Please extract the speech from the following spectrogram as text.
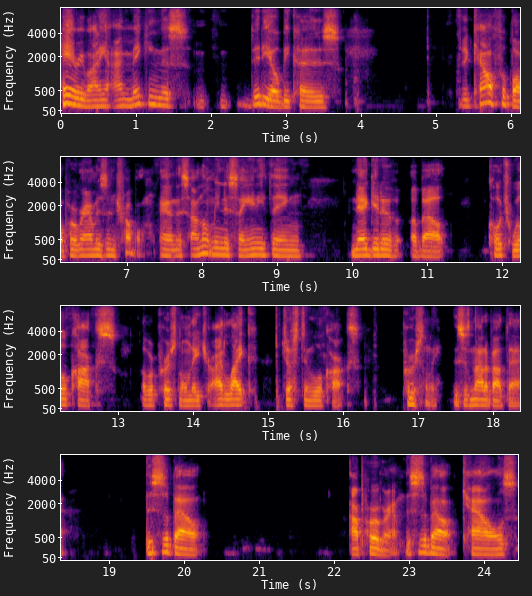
Hey everybody, I'm making this video because the Cal football program is in trouble. And this I don't mean to say anything negative about Coach Wilcox of a personal nature. I like Justin Wilcox personally. This is not about that. This is about our program. This is about Cal's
